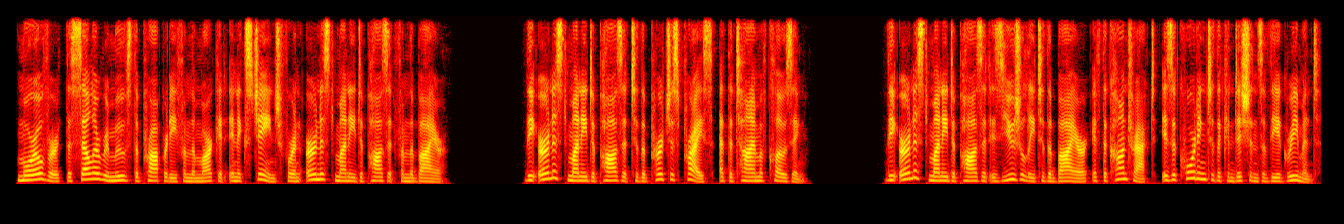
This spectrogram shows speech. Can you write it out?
Moreover, the seller removes the property from the market in exchange for an earnest money deposit from the buyer. The earnest money deposit to the purchase price at the time of closing. The earnest money deposit is usually to the buyer if the contract is according to the conditions of the agreement.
